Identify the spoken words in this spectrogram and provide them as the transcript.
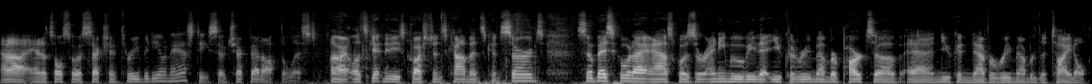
Uh, and it's also a Section 3 video nasty, so check that off the list. All right, let's get into these questions, comments, concerns. So basically, what I asked was there any movie that you could remember parts of and you could never remember the title?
